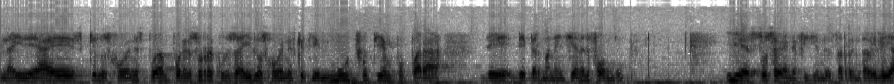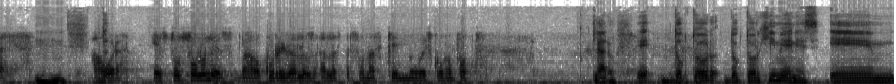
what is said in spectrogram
la idea es que los jóvenes puedan poner sus recursos ahí, los jóvenes que tienen mucho tiempo para de, permanencia en el fondo y estos se beneficien de estas rentabilidades. Ahora, esto solo les va a ocurrir a, los, a las personas que no escojan foto. Claro. Eh, doctor, doctor Jiménez, eh,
